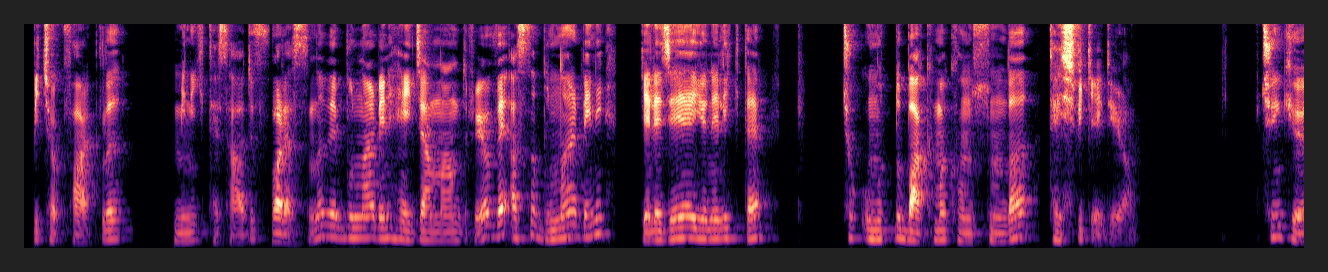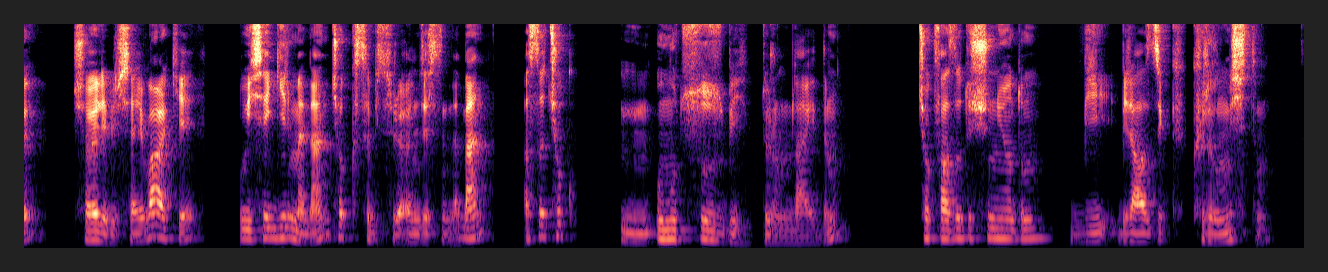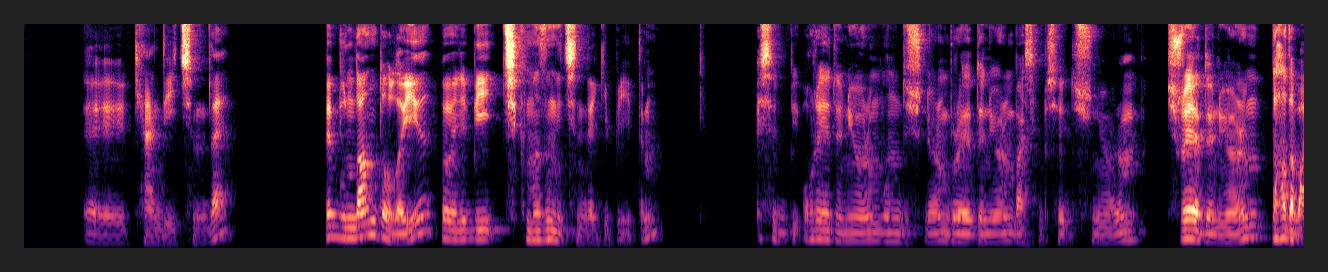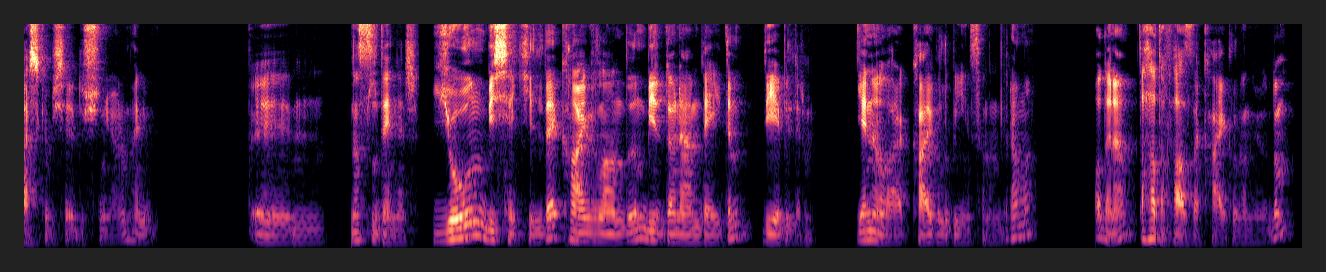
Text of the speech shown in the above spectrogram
birçok farklı minik tesadüf var aslında ve bunlar beni heyecanlandırıyor ve aslında bunlar beni geleceğe yönelik de çok umutlu bakma konusunda teşvik ediyor. Çünkü şöyle bir şey var ki bu işe girmeden çok kısa bir süre öncesinde ben aslında çok umutsuz bir durumdaydım. Çok fazla düşünüyordum. Bir birazcık kırılmıştım e, kendi içimde. Ve bundan dolayı böyle bir çıkmazın içinde gibiydim. İşte bir oraya dönüyorum, onu düşünüyorum. Buraya dönüyorum, başka bir şey düşünüyorum. Şuraya dönüyorum, daha da başka bir şey düşünüyorum. Hani e, nasıl denir? Yoğun bir şekilde kaygılandığım bir dönemdeydim diyebilirim. Genel olarak kaygılı bir insanımdır ama o dönem daha da fazla kaygılanıyordum.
